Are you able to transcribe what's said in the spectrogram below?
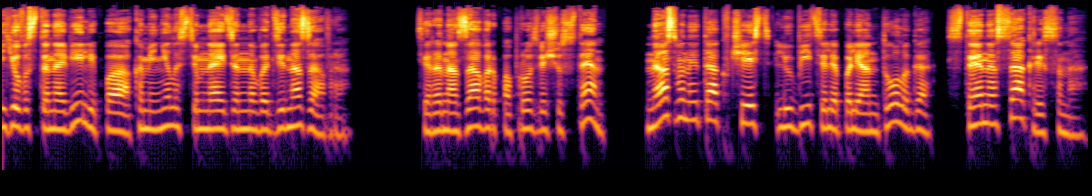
Ее восстановили по окаменелостям найденного динозавра. Тираннозавр по прозвищу Стэн, названный так в честь любителя-палеонтолога Стэна Сакрисона,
